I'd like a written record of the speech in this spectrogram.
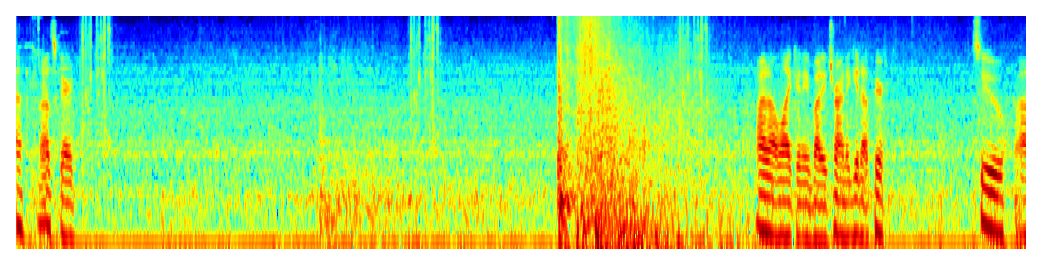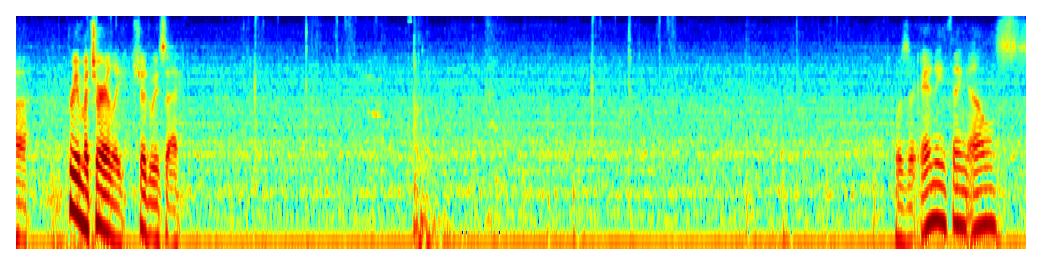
Yeah, not scared. I don't like anybody trying to get up here. Too, uh, prematurely, should we say. Was there anything else?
